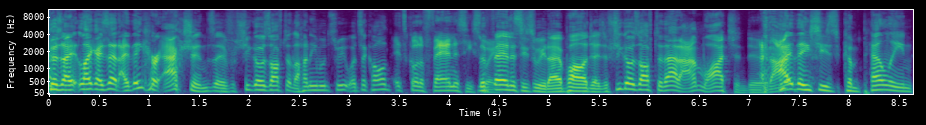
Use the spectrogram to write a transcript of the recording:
Because I, like I said, I think her actions. If she goes off to the honeymoon suite, what's it called? it's called a fantasy suite. The fantasy suite. I apologize. If she goes off to that, I'm watching, dude. I think she's compelling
